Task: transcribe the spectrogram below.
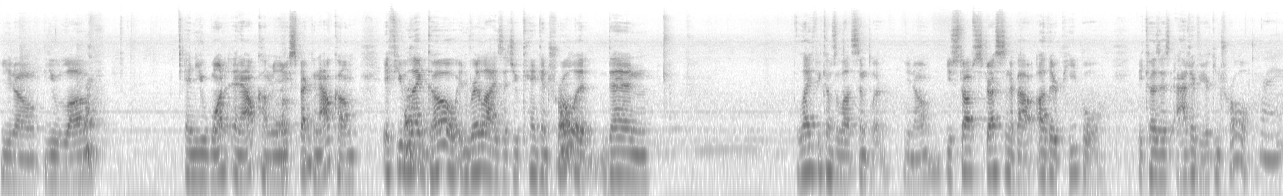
you know you love, and you want an outcome and you expect an outcome, if you let go and realize that you can't control it, then life becomes a lot simpler. You know, you stop stressing about other people because it's out of your control. Right.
